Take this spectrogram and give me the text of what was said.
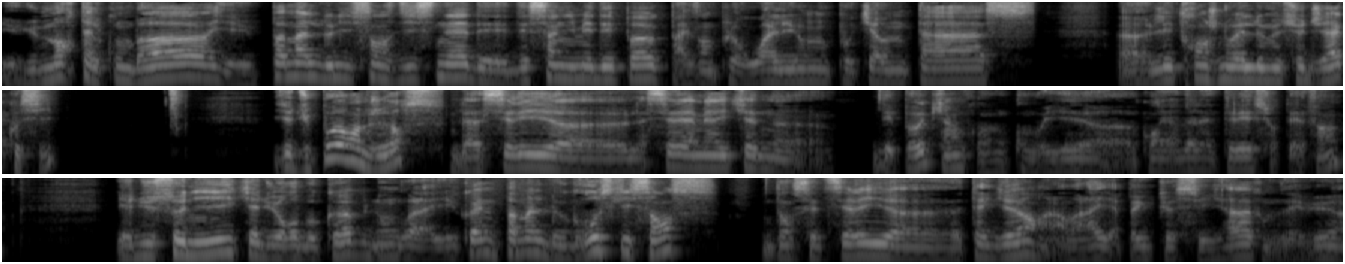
Il y a eu Mortal Kombat, il y a eu pas mal de licences Disney, des dessins animés d'époque, par exemple le Roi Lion, Pocahontas, euh, L'étrange Noël de Monsieur Jack aussi. Il y a du Power Rangers, la série, série américaine d'époque, hein, qu'on voyait, euh, qu'on regardait à la télé sur TF1. Il y a du Sonic, il y a du Robocop, donc voilà, il y a quand même pas mal de grosses licences dans cette série euh, Tiger. Alors voilà, il n'y a pas eu que Sega, comme vous avez vu, euh,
